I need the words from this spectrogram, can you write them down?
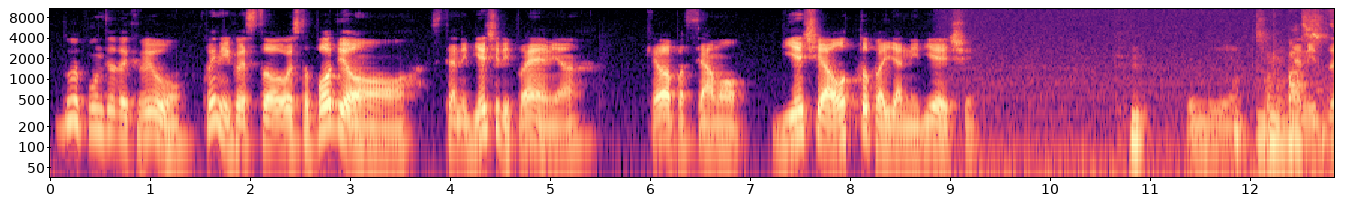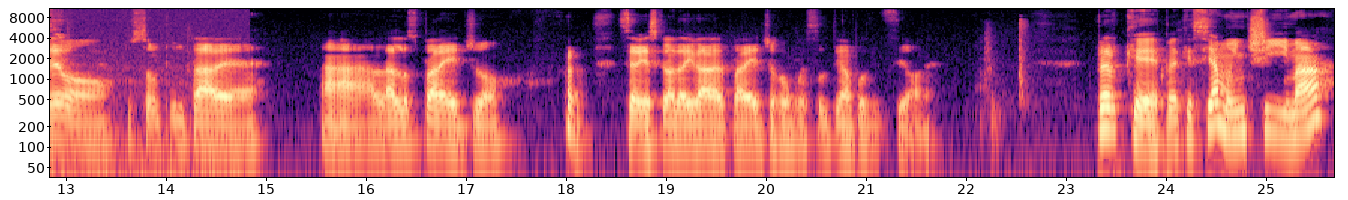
Due punti The Crew. Quindi questo, questo podio, sti anni 10 li premia. Che ora passiamo 10 a 8 per gli anni 10. Quindi gli anni 0 possono puntare a- allo spareggio. Se riescono ad arrivare al pareggio con quest'ultima posizione. Perché? Perché siamo in cima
